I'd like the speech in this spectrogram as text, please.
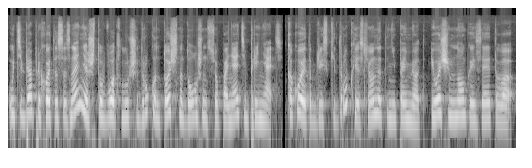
у тебя приходит осознание, что вот лучший друг, он точно должен все понять и принять. Какой это близкий друг, если он это не поймет? И очень много из-за этого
